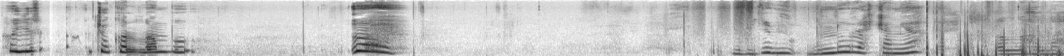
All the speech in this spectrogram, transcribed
Hayır. Çok ağır lan bu. Ah. Bir de bununla uğraşacağım ya. Allah Allah.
